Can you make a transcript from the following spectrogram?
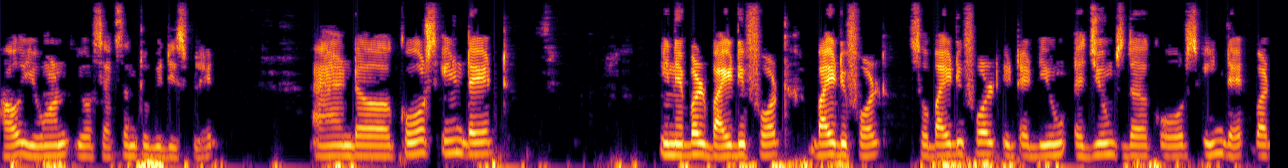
how you want your section to be displayed. And uh, course end date enabled by default by default. So by default it assumes the course end date but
